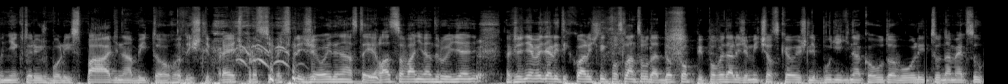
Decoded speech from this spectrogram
niektorí už boli spať na bytoch, odišli preč, proste vedeli, že o 11. je hlasovanie na druhý deň, takže nevedeli tých koaličných poslancov dať dokopy, povedali, že Mičovského išli budiť na Kohutovú ulicu, tam jak sú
